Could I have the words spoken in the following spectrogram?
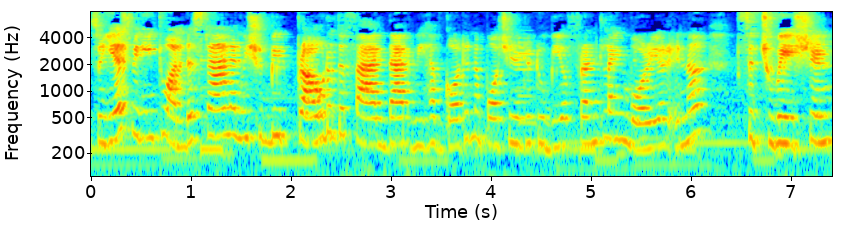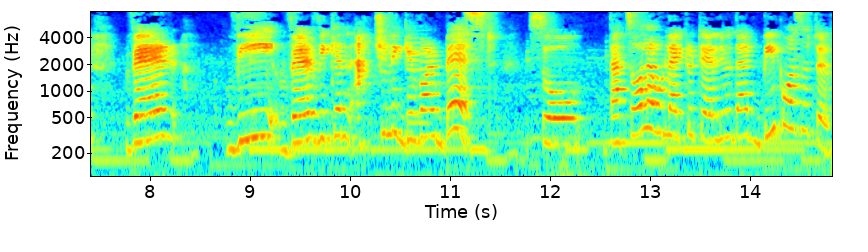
So yes we need to understand and we should be proud of the fact that we have got an opportunity to be a frontline warrior in a situation where we where we can actually give our best. So that's all i would like to tell you that be positive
